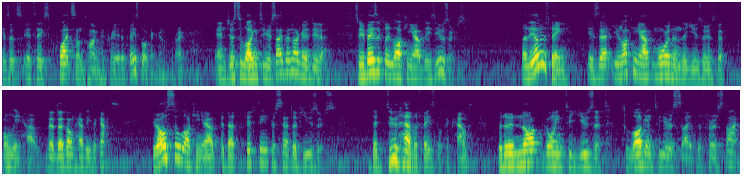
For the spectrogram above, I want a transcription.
because it takes quite some time to create a Facebook account, right? And just to log into your site, they're not going to do that. So you're basically locking out these users. But the other thing is that you're locking out more than the users that only have, that, that don't have these accounts. You're also locking out about 15% of users that do have a Facebook account, but are not going to use it to log into your site the first time.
